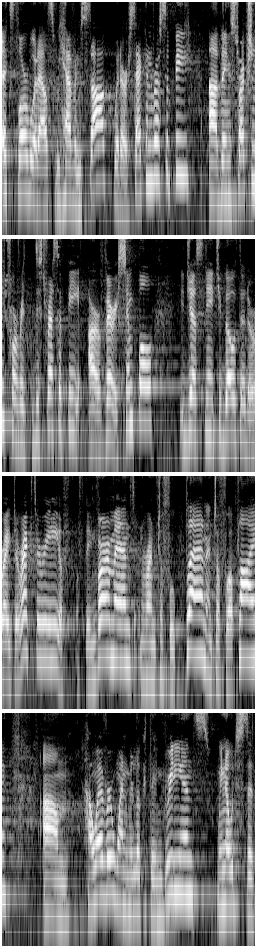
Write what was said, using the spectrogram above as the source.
explore what else we have in stock with our second recipe. Uh, the instructions for this recipe are very simple. You just need to go to the right directory of, of the environment and run tofu plan and tofu apply. Um, however, when we look at the ingredients, we notice that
